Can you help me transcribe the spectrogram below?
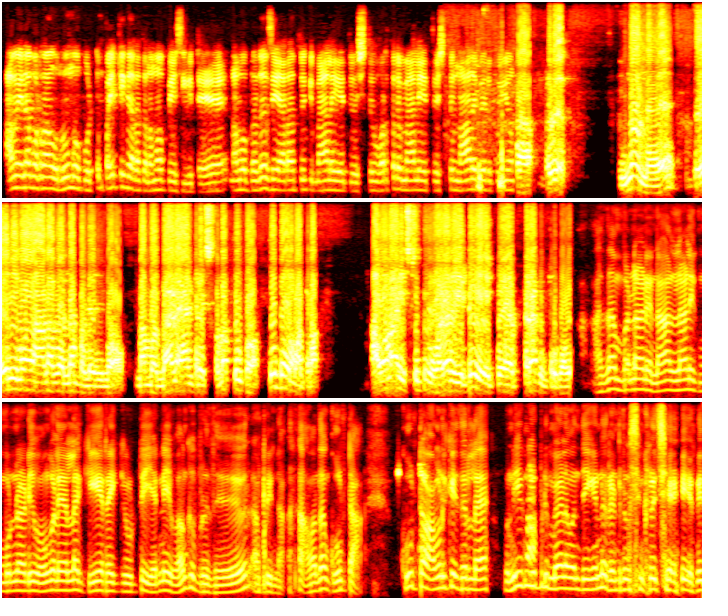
அவன் என்ன பண்றான்? ஒரு ரூம போட்டு பைத்தியக்காரத்தனமா பேசிக்கிட்டு, நம்ம பிரதர்ஸ யாராவது தூக்கி மேல ஏத்தி வச்சுட்டு, ஒருத்தரை மேல ஏத்தி வச்சுட்டு நாலு பேர் போயும் இன்னொன்னு தைரியமா ஆனவன் என்ன பண்ணிருக்கணும்? நம்ம மேல ஹேண்ட் ரைஸ் பண்ணா தூக்கம். தூக்கவும் மாட்றான். அவனா இஷ்டத்துக்கு உளறிட்டு இப்ப பிறக்கிட்டு இருக்கான். அதான் பண்ணானே 4 நாளைக்கு முன்னாடி உங்கள எல்லாம் கீ இறக்கி விட்டு என்னை வாங்கு பிரதர் அப்படின்னா. அவன் தான் கூப்பிட்டான். கூப்பிட்டான் அவனுக்கே தெரியல. நீங்க எப்படி மேல வந்தீங்கன்னு 2 நிமிஷம் கழிச்சு என்னை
